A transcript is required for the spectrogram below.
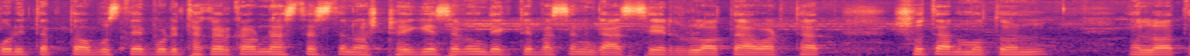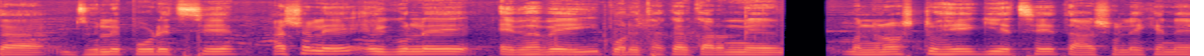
পরিত্যক্ত অবস্থায় পড়ে থাকার কারণে আস্তে আস্তে নষ্ট হয়ে গেছে এবং দেখতে পাচ্ছেন গাছের লতা অর্থাৎ সুতার মতন লতা ঝুলে পড়েছে। আসলে এগুলো এভাবেই পড়ে থাকার কারণে মানে নষ্ট হয়ে গিয়েছে, তা আসলে এখানে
